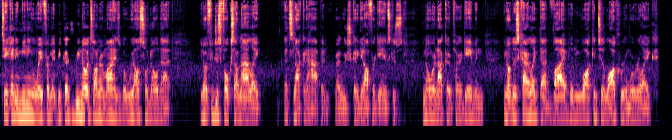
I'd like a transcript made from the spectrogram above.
take any meaning away from it because we know it's on our minds, but we also know that you know if we just focus on that, like that's not going to happen, right? We're just going to get off our games because you know we're not going to play our game, and you know there's kind of like that vibe when we walk into the locker room where we're like,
